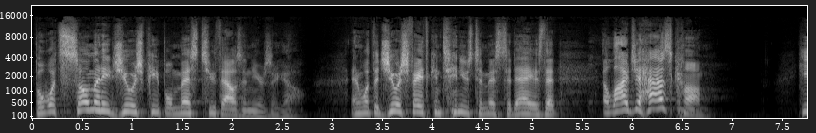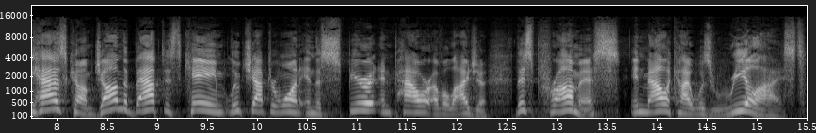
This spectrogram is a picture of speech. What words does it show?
But what so many Jewish people missed 2,000 years ago, and what the Jewish faith continues to miss today, is that Elijah has come. He has come. John the Baptist came, Luke chapter 1, in the spirit and power of Elijah. This promise in Malachi was realized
